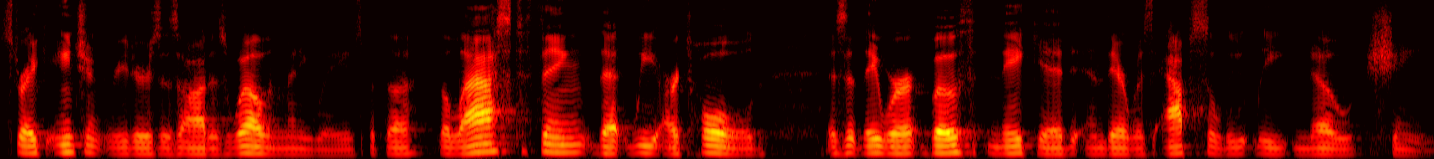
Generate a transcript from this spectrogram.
strike ancient readers as odd as well in many ways. But the, the last thing that we are told is that they were both naked and there was absolutely no shame.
